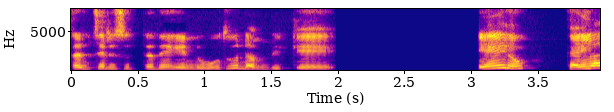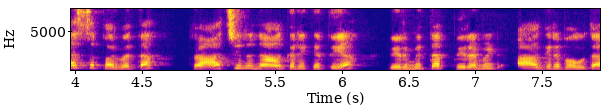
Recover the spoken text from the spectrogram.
ಸಂಚರಿಸುತ್ತದೆ ಎನ್ನುವುದು ನಂಬಿಕೆ. ಏಳು, ಕೈಲಾಸ ಪರ್ವತ ಪ್ರಾಚೀನ ನಾಗರಿಕತೆಯ ನಿರ್ಮಿತ ಪಿರಮಿಡ್ ಆಗಿರಬಹುದಾ?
